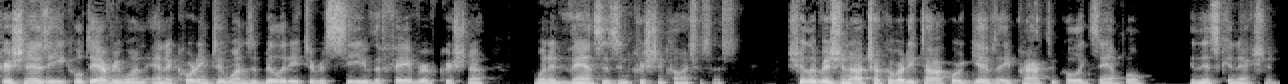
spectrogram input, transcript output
Krishna is equal to everyone, and according to one's ability to receive the favor of Krishna, one advances in Krishna consciousness. Srila Vishwanath Chakravarti Thakur gives a practical example in this connection.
